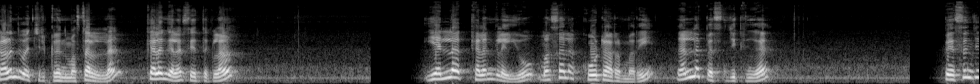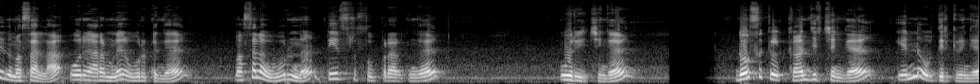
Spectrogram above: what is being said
கலந்து வச்சுருக்கிற அந்த மசாலாவில் கிழங்கெல்லாம் சேர்த்துக்கலாம். எல்லா கிழங்குலையும் மசாலா கோட்டாற மாதிரி நல்லா பிசைஞ்சிக்குங்க. பிசைஞ்ச இந்த மசாலா ஒரு அரை மணி நேரம் ஊருட்டுங்க மசாலா ஊறுனா டேஸ்ட்டு சூப்பராக இருக்குங்க. ஊறிடுச்சுங்க. தோசைக்கல் காஞ்சிருச்சுங்க. எண்ணெய் ஊற்றிருக்குறீங்க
